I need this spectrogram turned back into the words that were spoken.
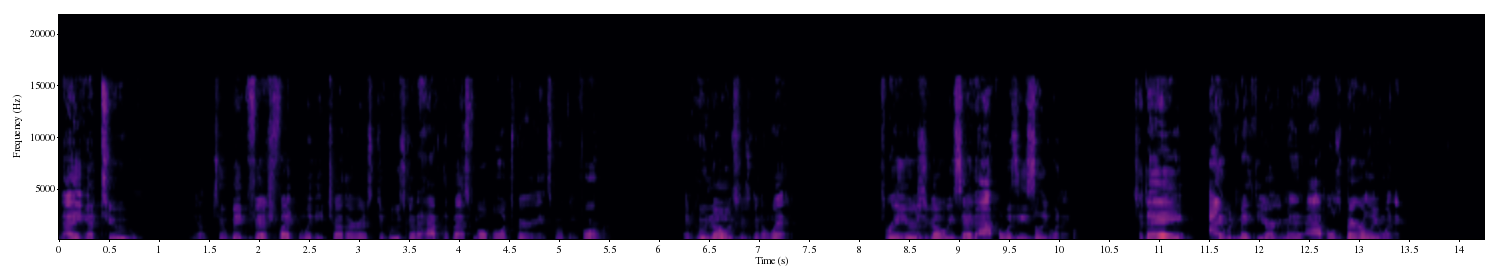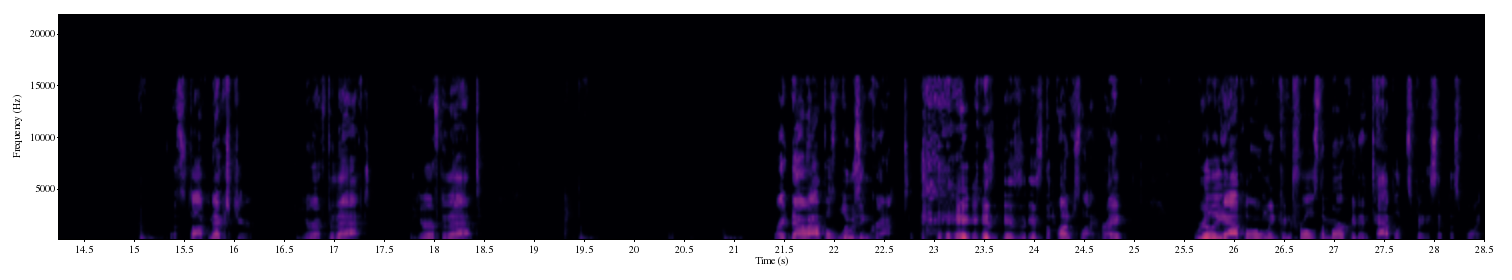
now you got two, you know, two big fish fighting with each other as to who's going to have the best mobile experience moving forward, and who knows who's going to win. Three years ago, we said Apple was easily winning. Today, I would make the argument that Apple's barely winning. Let's talk next year the year after that, the year after that. Right now, Apple's losing ground, is, is, is the punchline, right? Really, Apple only controls the market in tablet space at this point.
